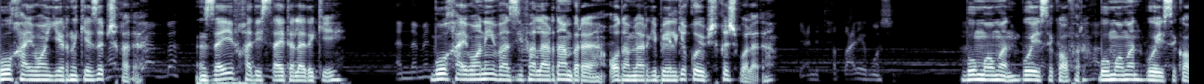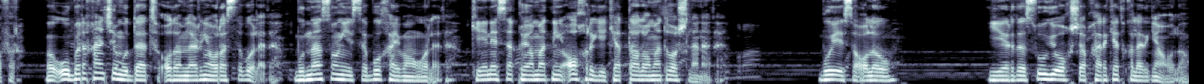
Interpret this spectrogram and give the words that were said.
Bu hayvon yerni kezib chiqadi. Zaif hadisda aytiladiki bu hayvonning vazifalaridan biri odamlarga belgi qo'yib chiqish bo'ladi. Bu mo'min bu esa kofir. Bu mo'min bu esa kofir. Va u bir qancha muddat odamlarning orasida bo'ladi. Bundan so'ng esa bu hayvon o'ladi. Keyin esa qiyomatning oxirgi katta alomati boshlanadi. Bu esa olov. Yerda suvga o'xshab harakat qiladigan olov.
